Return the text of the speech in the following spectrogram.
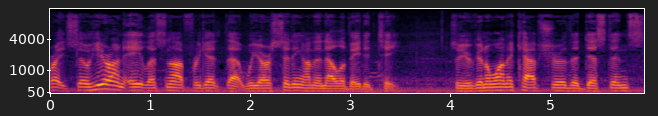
Right, so here on 8, let's not forget that we are sitting on an elevated tee. So you're going to want to capture the distance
